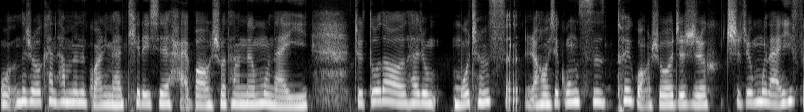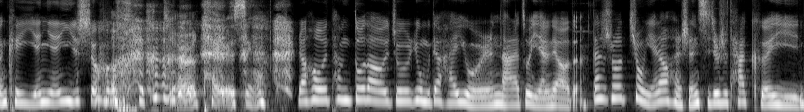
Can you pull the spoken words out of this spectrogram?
我那时候看他们的馆里面还贴了一些海报，说他们的木乃伊就多到他就磨成粉，然后一些公司推广说这是吃这个木乃伊粉可以延年益寿，这太恶心了。然后他们多到就用不掉，还有人拿来做颜料的。但是说这种颜料很神奇，就是它可以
